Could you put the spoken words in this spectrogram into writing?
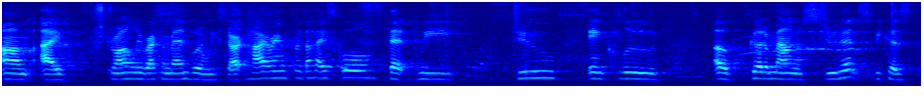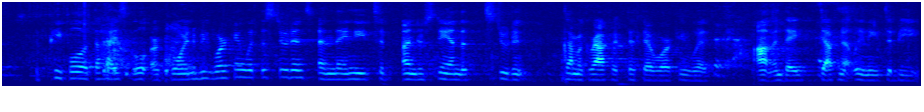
Um, I strongly recommend when we start hiring for the high school that we do include a good amount of students because the people at the high school are going to be working with the students and they need to understand the student demographic that they're working with. Um, and they definitely need to be,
